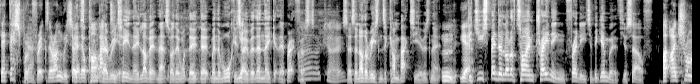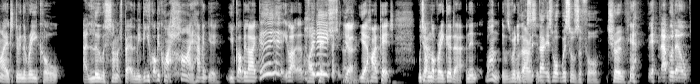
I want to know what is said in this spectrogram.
they're desperate Yeah. for it because they're hungry. So yeah, they'll come part back of their routine. They love it, and that's why they want. They, they, when the walk is Yeah. over, then they get their breakfast. Oh, okay. So it's another reason to come back to you, isn't it? Mm, yeah. Did you spend a lot of time training Freddie to begin with yourself? I, I tried doing the recall. And Lou was so much better than me, but you've got to be quite high, haven't you? You've got to be like, eh, like uh, High Freddie, pitched. Yeah. Okay. yeah, high pitch, which I'm not very good at. And then one, it was really Well, embarrassing. That is what whistles are for. True, yeah, yeah, that would help.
